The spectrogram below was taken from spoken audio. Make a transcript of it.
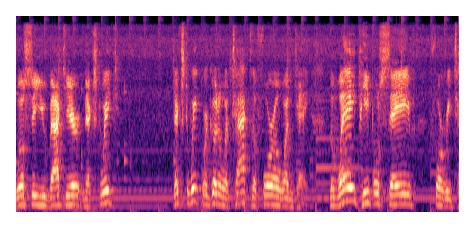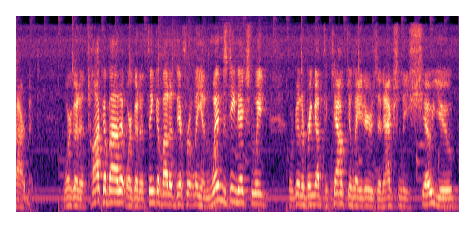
We'll see you back here next week. Next week, we're going to attack the 401k, the way people save for retirement. We're going to talk about it. We're going to think about it differently. And Wednesday next week, we're going to bring up the calculators and actually show you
